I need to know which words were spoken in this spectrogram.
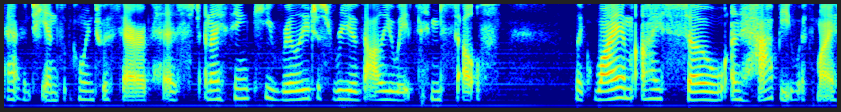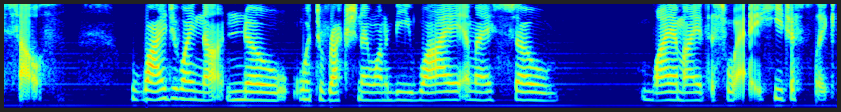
and he ends up going to a therapist. And I think he really just reevaluates himself. Like, why am I so unhappy with myself? Why do I not know what direction I want to be? Why am I so why am I this way? He just like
